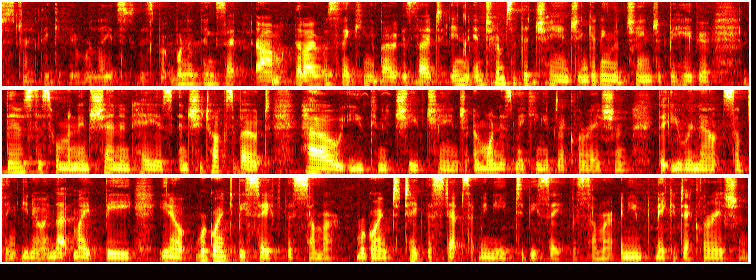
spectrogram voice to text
just trying to think if it relates to this, but one of the things that um, that I was thinking about is that in, in terms of the change and getting the change of behavior, there's this woman named Shannon Hayes, and she talks about how you can achieve change. And one is making a declaration that you renounce something, you know, and that might be, you know, we're going to be safe this summer we're going to take the steps that we need to be safe this summer, and you make a declaration.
